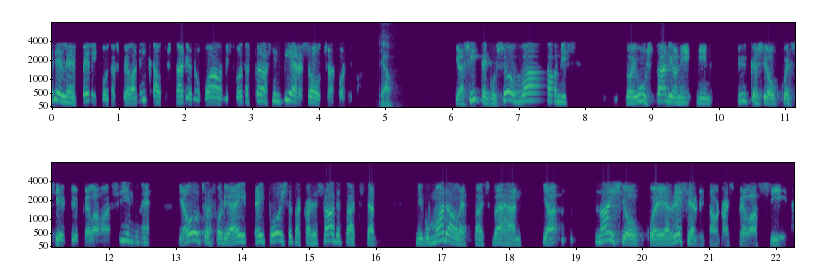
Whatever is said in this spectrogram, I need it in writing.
edelleen pelit voitaisiin pelaa niin kauan kuin stadion on valmis, voitaisiin pelaa siinä vieressä Old Traffordilla. Joo. Ja sitten kun se on valmis, toi uusi stadioni, niin ykkösjoukkue siirtyy pelaamaan sinne, ja Old Traffordia ei, ei poistetakaan, se saatetaan, että sitä niin kuin madallettaisiin vähän, ja naisjoukkue ja reservit alkaisi pelaa siinä.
